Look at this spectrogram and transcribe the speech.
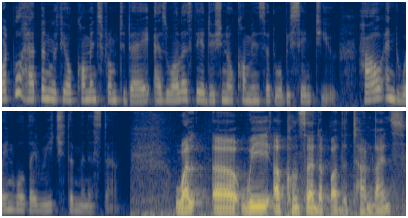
What will happen with your comments from today, as well as the additional comments that will be sent to you? How and when will they reach the minister? Well, uh, we are concerned about the timelines.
